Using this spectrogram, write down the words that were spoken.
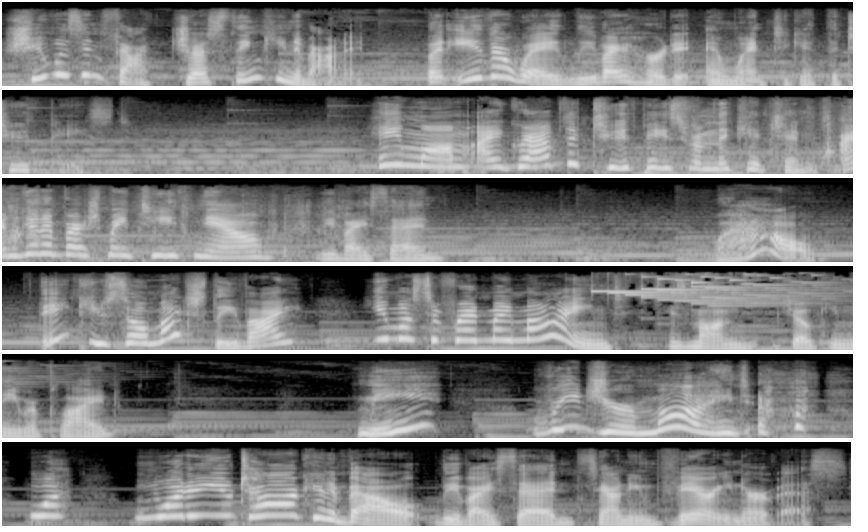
She was, in fact, just thinking about it. But either way, Levi heard it and went to get the toothpaste. Hey, Mom, I grabbed the toothpaste from the kitchen. I'm going to brush my teeth now, Levi said. Wow, thank you so much, Levi. You must have read my mind, his mom jokingly replied. Me? Read your mind? what, what are you talking about? Levi said, sounding very nervous.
